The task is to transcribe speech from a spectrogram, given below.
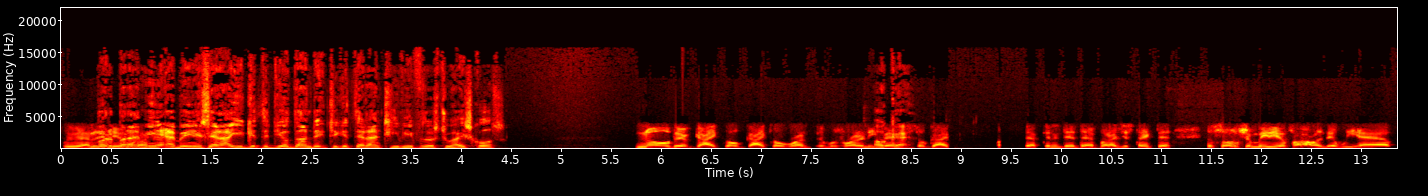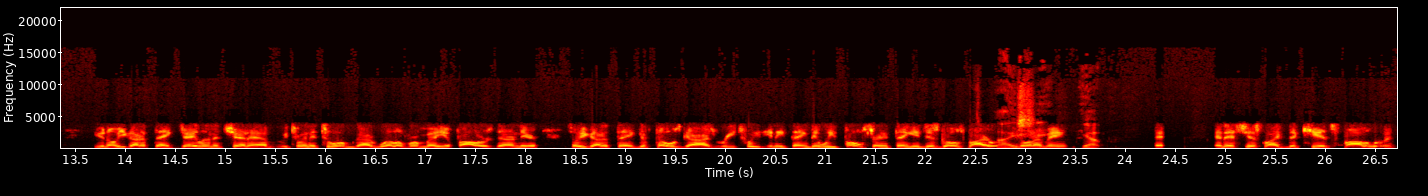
We had a but but I mean, I mean, is that how you get the deal done to, to get that on TV for those two high schools? No, they're Geico. Geico run it was running events, okay. so Geico stepped in and did that. But I just think that the social media following that we have you know, you got to think Jalen and Chet have between the two of them got well over a million followers down there. So you got to think if those guys retweet anything that we post or anything, it just goes viral. I you know see. what I mean? Yep. And, and it's just like the kids follow it.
